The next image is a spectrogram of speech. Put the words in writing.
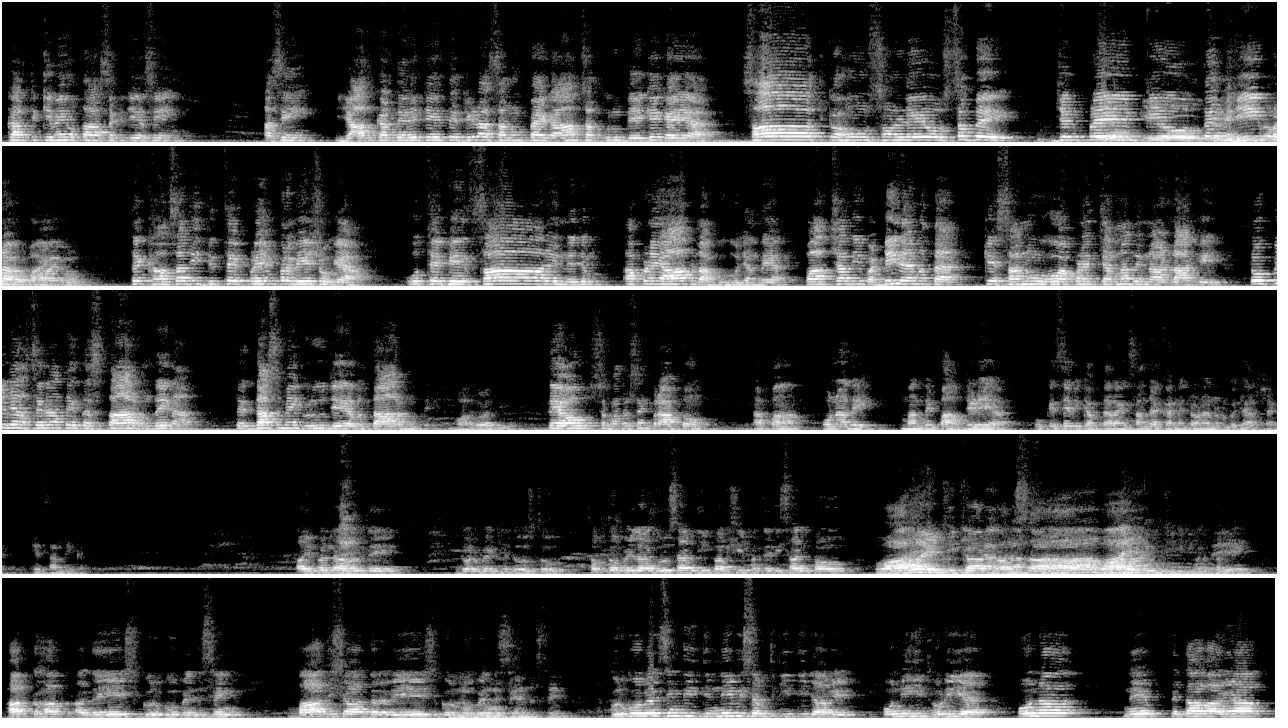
ਕਰਜ਼ ਕਿਵੇਂ ਉਤਾਰ ਸਕੀਏ ਅਸੀਂ? ਅਸੀਂ ਯਾਦ ਕਰਦੇ ਰਹੇ ਜੇ ਤੇ ਜਿਹੜਾ ਸਾਨੂੰ ਪੈਗਾਮ ਸਤਿਗੁਰੂ ਦੇ ਕੇ ਗਏ ਆ ਸਾਚ ਕਹੂੰ ਸੁਣ ਲਿਓ ਸਭੇ ਜਿਨ ਪ੍ਰੇਮ ਕੀਓ ਤਿਨ ਹੀ ਪ੍ਰਭ ਪਾਇਓ। ਤੇ ਖਾਲਸਾ ਜੀ ਜਿੱਥੇ ਪ੍ਰੇਮ ਪ੍ਰਵੇਸ਼ ਹੋ ਗਿਆ ਉੱਥੇ ਫਿਰ ਸਾਰੇ ਨਿਯਮ ਆਪਣੇ ਆਪ ਲਾਗੂ ਹੋ ਜਾਂਦੇ ਆ। ਪਾਤਸ਼ਾਹ ਦੀ ਵੱਡੀ ਰਹਿਮਤ ਹੈ ਕਿ ਸਾਨੂੰ ਉਹ ਆਪਣੇ ਚਰਨਾਂ ਦੇ ਨਾਲ ਲਾ ਕੇ ਟੋਪੀਆਂ ਸਿਰਾਂ ਤੇ ਦਸਤਾਰ ਹੁੰਦੇ ਨਾ ਤੇ ਦਸਵੇਂ ਗੁਰੂ ਦੇ ਅਵਤਾਰ ਹੁੰਦੇ। ਵਾਹ ਵਾਹ ਜੀ ਤੇ ਆਓ ਸੁਖਵੰਦਰ ਸਿੰਘ ਬਰਾੜ ਤੋਂ ਆਪਾਂ ਉਹਨਾਂ ਦੇ ਮਨ ਦੇ ਭਾਵ ਜਿਹੜੇ ਆ ਉਹ ਕਿਸੇ ਵੀ ਕਵਿਤਾ ਰਾਹੀਂ ਸਾਂਝਾ ਕਰਨਾ ਚਾਹੁੰਦੇ ਉਹਨਾਂ ਨੂੰ ਗੁਜ਼ਾਰਿਸ਼ ਹੈ ਕਿ ਸਾਂਝੇ ਕਰ। ਆਈਫਲ ਟਾਵਰ ਤੇ ਜੁੜ ਬੈਠੇ ਦੋਸਤੋ ਸਭ ਤੋਂ ਪਹਿਲਾਂ ਗੁਰੂ ਸਾਹਿਬ ਦੀ ਬਖਸ਼ੀ ਫਤਿਹ ਦੀ ਸਾਂਝ ਪਾਓ। ਵਾਹਿਗੁਰੂ ਜੀ ਕਾ ਖਾਲਸਾ ਵਾਹਿਗੁਰੂ ਜੀ ਕੀ ਫਤਿਹ। ਹੱਕ ਹੱਕ ਆਦੇਸ਼ ਗੁਰੂ ਗੋਬਿੰਦ ਸਿੰਘ ਬਾਦਸ਼ਾਹ ਦਰਵੇਸ਼ ਗੁਰੂ ਗੋਬਿੰਦ ਸਿੰਘ। ਸਿੰਘ। ਗੁਰੂ ਗੋਬਿੰਦ ਸਿੰਘ ਦੀ ਜਿੰਨੀ ਵੀ ਸਿਫਤ ਕੀਤੀ ਜਾਵੇ ਉਨੀ ਹੀ ਥੋੜੀ ਹੈ। ਉਹਨਾਂ ਨੇ ਪਿਤਾ ਵਾਰਿਆ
